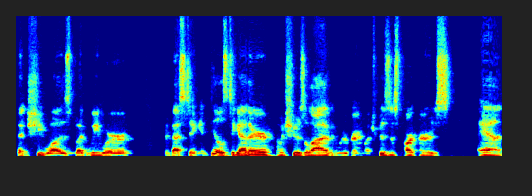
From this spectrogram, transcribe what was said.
than she was, but we were investing in deals together when she was alive, and we were very much business partners. And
